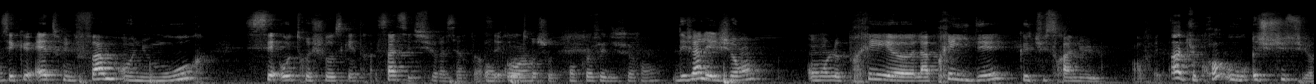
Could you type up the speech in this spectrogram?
c'est que être une femme en humour, c'est autre chose qu'être. Ça, c'est sûr et certain. En C'est quoi autre chose. Pourquoi c'est différent? Déjà, les gens ont le pré, euh, la pré-idée que tu seras nul, en fait. Ah, tu crois? Ou je suis sûre.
